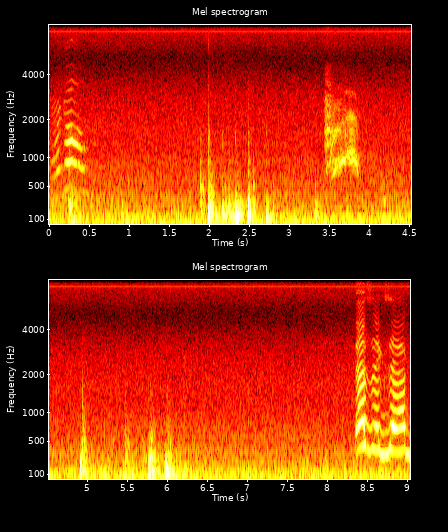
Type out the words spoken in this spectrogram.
Here I go. That zigzag.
